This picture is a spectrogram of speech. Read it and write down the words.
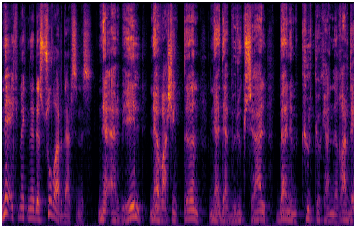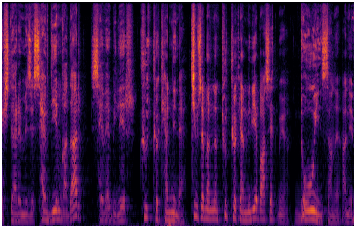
Ne ekmek ne de su var dersiniz. Ne Erbil, ne Washington, ne de Brüksel benim Kürt kökenli kardeşlerimizi sevdiğim kadar sevebilir. Kürt kökenli ne? Kimse benden Türk kökenli diye bahsetmiyor. Doğu insanı hani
